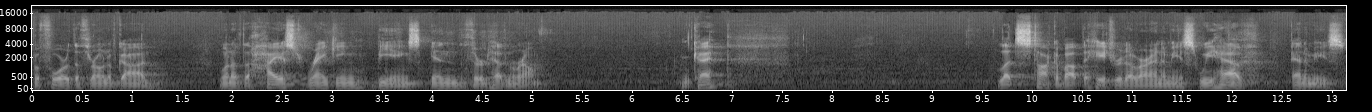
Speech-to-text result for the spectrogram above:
before the throne of God, one of the highest ranking beings in the third heaven realm. Okay? Let's talk about the hatred of our enemies. We have enemies.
